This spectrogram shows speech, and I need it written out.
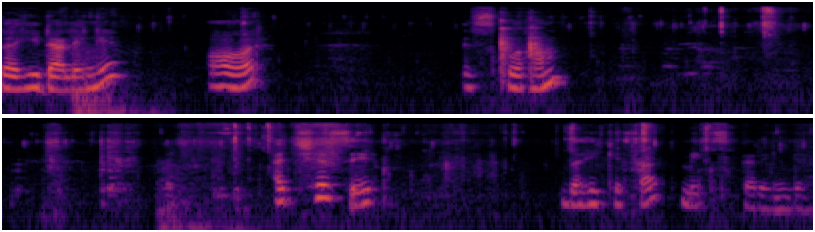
दही डालेंगे और इसको हम अच्छे से दही के साथ मिक्स करेंगे।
